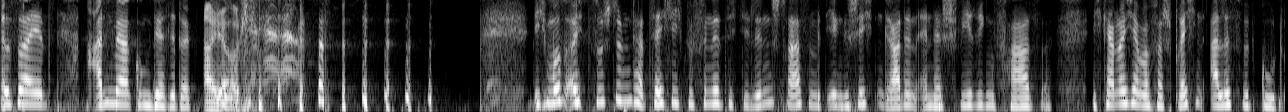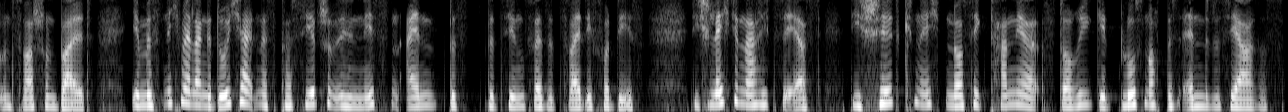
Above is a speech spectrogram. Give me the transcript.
das war jetzt Anmerkung der Redaktion. Ah ja, okay. Ich muss euch zustimmen, tatsächlich befindet sich die Lindenstraße mit ihren Geschichten gerade in einer schwierigen Phase. Ich kann euch aber versprechen, alles wird gut und zwar schon bald. Ihr müsst nicht mehr lange durchhalten, es passiert schon in den nächsten ein bis beziehungsweise zwei DVDs. Die schlechte Nachricht zuerst. Die Schildknecht Nossig Tanja Story geht bloß noch bis Ende des Jahres.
